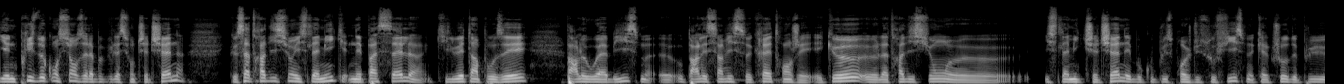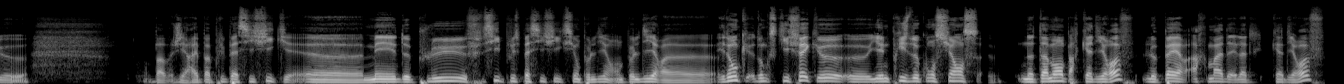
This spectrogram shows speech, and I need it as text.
il y a une prise de conscience de la population tchétchène que sa tradition islamique n'est pas celle qui lui est imposée par le wahhabisme euh, ou par les services secrets étrangers, et que euh, la tradition euh, islamique tchétchène est beaucoup plus proche du soufisme, quelque chose de plus bah, je pas plus pacifique, euh, mais de plus, si plus pacifique, si on peut le dire, on peut le dire. Euh. Et donc, donc, ce qui fait que euh, il y a une prise de conscience, notamment par Kadyrov, le père Ahmad El Kadyrov,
